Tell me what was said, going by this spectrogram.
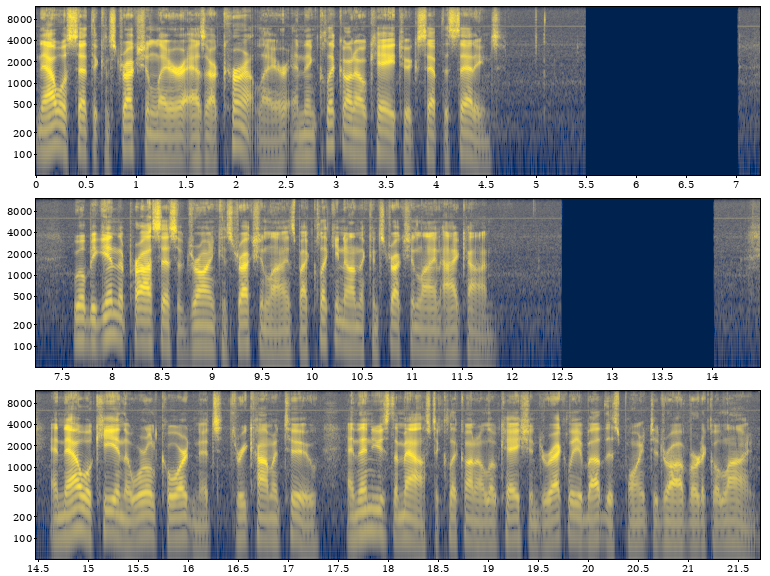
Now we'll set the construction layer as our current layer and then click on OK to accept the settings. We'll begin the process of drawing construction lines by clicking on the construction line icon. And now we'll key in the world coordinates 3, comma 2 and then use the mouse to click on a location directly above this point to draw a vertical line.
